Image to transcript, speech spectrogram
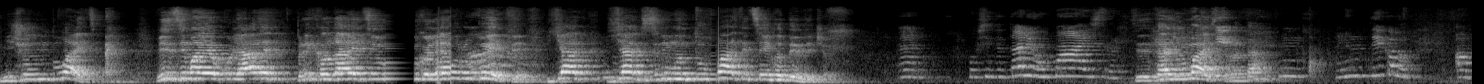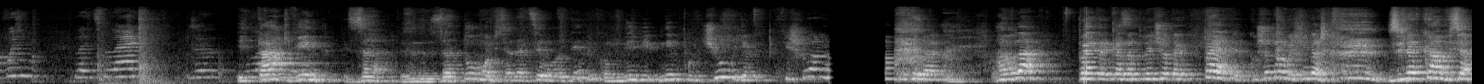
Нічого не відбувається. Він знімає окуляри, прикладає ці окуляри робити. Як, як зремонтувати цей годинничок? М, Усі деталі у майстра. Ці деталі у майстра, так? М, Він тикав, а потім ледь-ледь І так він за, задумався над цим годинником, не, не почув, як пішла мама. А вона Петрика за плечо так, Петрику, що ти робиш? Він аж злякався,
